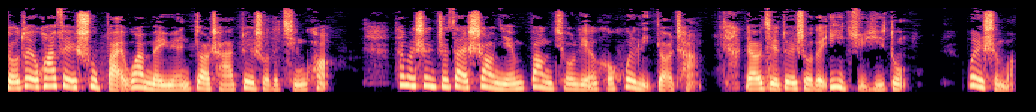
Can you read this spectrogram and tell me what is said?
球队花费数百万美元调查对手的情况，他们甚至在少年棒球联合会里调查，了解对手的一举一动。为什么？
